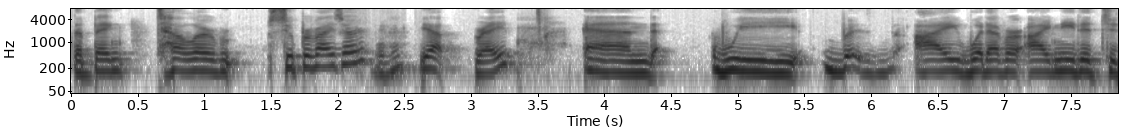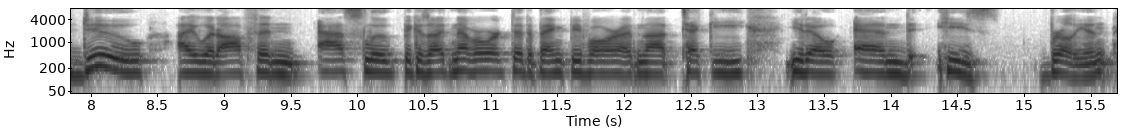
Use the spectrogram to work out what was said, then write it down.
the bank teller supervisor. Mm-hmm. Yep, right? And we i whatever i needed to do i would often ask luke because i'd never worked at a bank before i'm not techie you know and he's brilliant.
